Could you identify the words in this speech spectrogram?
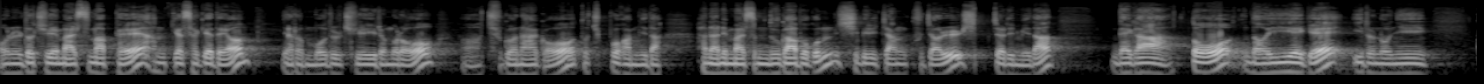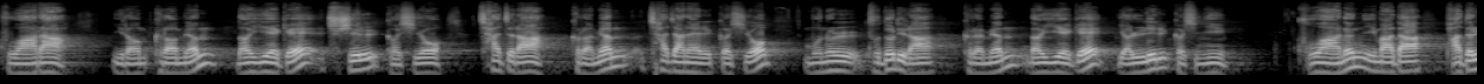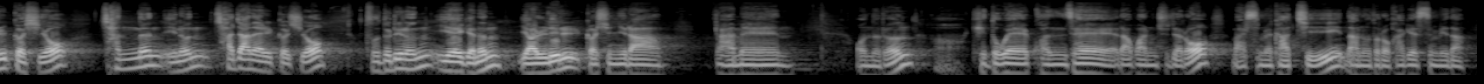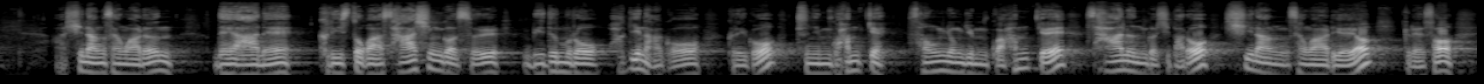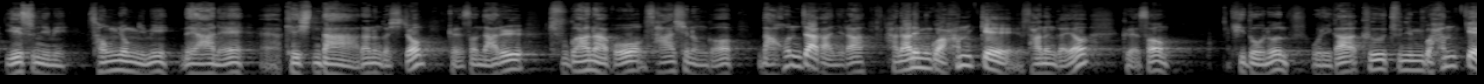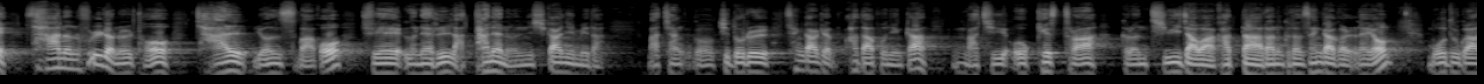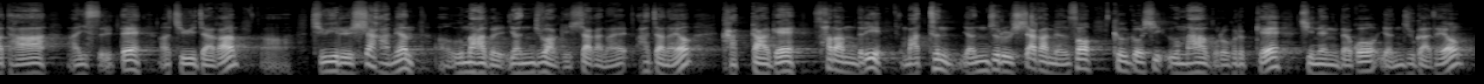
오늘도 주의 말씀 앞에 함께 서게 되어 여러분 모두 주의 이름으로 어, 축원하고 또 축복합니다. 하나님 말씀 누가복음 11장 9절 10절입니다. 내가 또 너희에게 이르노니 구하라. 이러 그러면 너희에게 주실 것이요. 찾으라. 그러면 찾아낼 것이요. 문을 두드리라. 그러면 너희에게 열릴 것이니 구하는 이마다 받을 것이요 찾는 이는 찾아낼 것이요 두드리는 이에게는 열릴 것이니라 아멘. 오늘은 어, 기도의 권세라고 하는 주제로 말씀을 같이 나누도록 하겠습니다. 아, 신앙생활은 내 안에 그리스도가 사신 것을 믿음으로 확인하고 그리고 주님과 함께 성령님과 함께 사는 것이 바로 신앙생활이에요. 그래서 예수님이 성령님이 내 안에 계신다라는 것이죠. 그래서 나를 주관하고 사시는 것, 나 혼자가 아니라 하나님과 함께 사는 거예요. 그래서 기도는 우리가 그 주님과 함께 사는 훈련을 더 잘 연습하고 주의 은혜를 나타내는 시간입니다. 마찬 어, 기도를 생각하다 보니까 마치 오케스트라 그런 지휘자와 같다라는 그런 생각을 해요. 모두가 다 있을 때 어, 지휘자가 어, 지휘를 시작하면 음악을 연주하기 시작하잖아요. 각각의 사람들이 맡은 연주를 시작하면서 그것이 음악으로 그렇게 진행되고 연주가 돼요.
